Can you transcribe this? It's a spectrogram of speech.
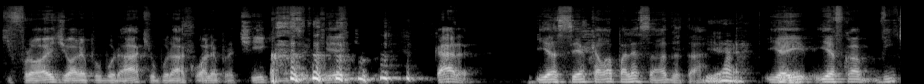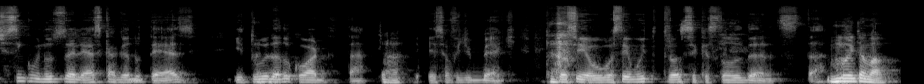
que Freud olha pro buraco, e o buraco olha para ti, que não sei o quê. Cara, ia ser aquela palhaçada, tá? Yeah. E aí ia ficar 25 minutos do LS cagando tese e tu uhum. dando corda, tá? tá? Esse é o feedback. Tá. Então, assim, eu gostei muito, trouxe a questão do Donuts, tá? Muito bom.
